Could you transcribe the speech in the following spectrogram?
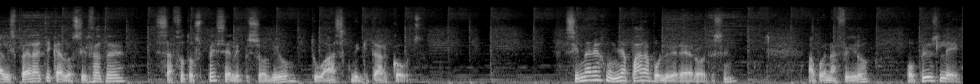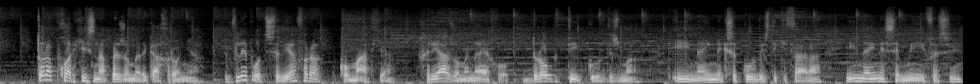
Καλησπέρα και καλώς ήρθατε σε αυτό το special επεισόδιο του Ask the Guitar Coach. Σήμερα έχουμε μια πάρα πολύ ωραία ερώτηση από ένα φίλο, ο οποίος λέει Τώρα που έχω αρχίσει να παίζω μερικά χρόνια, βλέπω ότι σε διάφορα κομμάτια χρειάζομαι να έχω drop D κούρδισμα ή να είναι ξεκούρδιστη κιθάρα ή να είναι σε μη ύφεση.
